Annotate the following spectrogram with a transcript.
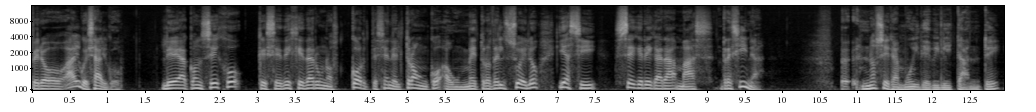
pero algo es algo. Le aconsejo que se deje dar unos cortes en el tronco a un metro del suelo y así segregará más resina. Eh, ¿No será muy debilitante?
